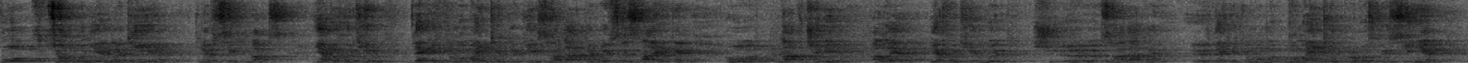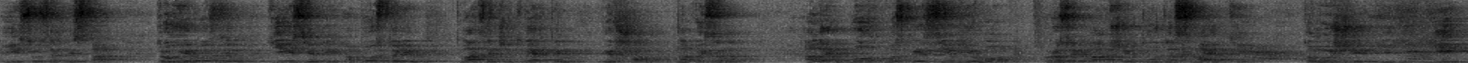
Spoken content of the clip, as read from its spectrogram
Бо в цьому є надія для всіх нас. Я би хотів декілька моментів таких згадати, ви все знаєте, от, навчені, але я хотів би е, згадати декілька моментів про Воскресіння Ісуса Христа. Другий розділ дії святих апостолів, 24 віршом написано. Але Бог воскресив його, розірвавши пута смерті, тому що їй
